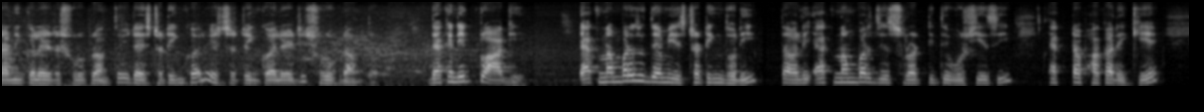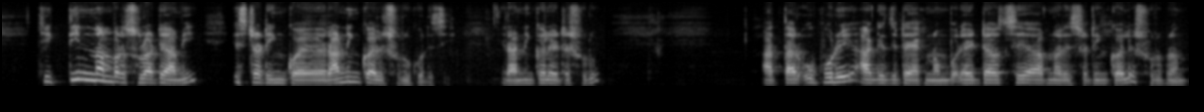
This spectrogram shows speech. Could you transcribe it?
রানিং কয়েলের এটা শুরু প্রান্ত, এটা স্টার্টিং কয়েল স্টার্টিং কয়েলের এটি শুরু প্রান্ত। দেখেন একটু আগে, এক নম্বরে যদি আমি স্টার্টিং ধরি, তাহলে এক নাম্বার যে সোলারটিতে বসিয়েছি, একটা ফাঁকা রেখে ঠিক তিন নাম্বার সোলাটে আমি স্টার্টিং কয়েল রানিং কয়েল শুরু করেছি। রানিং কয়েল এটা শুরু। আর তার উপরে আগে যেটা এক নম্বর, এটা হচ্ছে আপনার স্টার্টিং কয়েলের শুরু প্রান্ত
